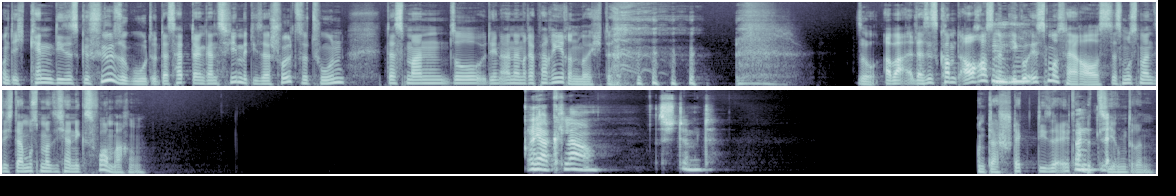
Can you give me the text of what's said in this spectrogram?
Und ich kenne dieses Gefühl so gut und das hat dann ganz viel mit dieser Schuld zu tun, dass man so den anderen reparieren möchte. so, aber das ist, kommt auch aus einem mhm. Egoismus heraus. Das muss man sich, da muss man sich ja nichts vormachen. Ja, klar. Das stimmt. Und da steckt diese Elternbeziehung und, drin.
